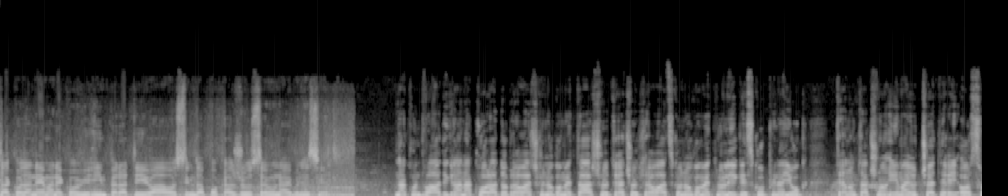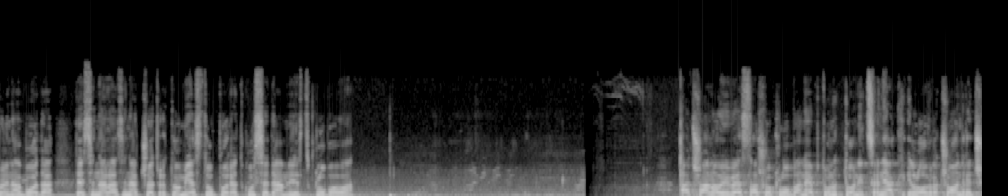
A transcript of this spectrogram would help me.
tako da nema nekog imperativa osim da pokažu se u najboljem svijetu. Nakon dva odigrana kola, Dobrovački nogometaši u trećoj Hrvatskoj nogometnoj ligi skupina Jug trenutačno imaju četiri osvojena boda, te se nalaze na četvrtom mjestu u poredku 17 klubova. A članovi veslačkog kluba Neptun, Toni Crnjak i Lovro Čondrić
